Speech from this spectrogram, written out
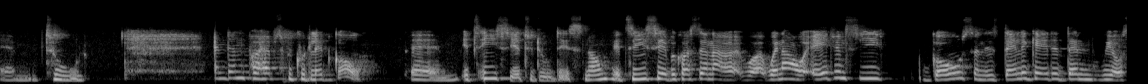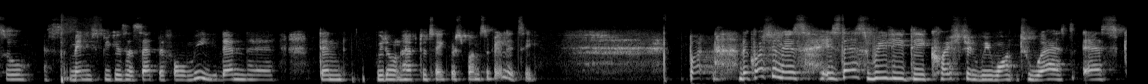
um, tool. And then perhaps we could let go um, it's easier to do this. No, it's easier because then our, when our agency goes and is delegated, then we also, as many speakers have said before me, then uh, then we don't have to take responsibility. But the question is: Is this really the question we want to ask? ask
